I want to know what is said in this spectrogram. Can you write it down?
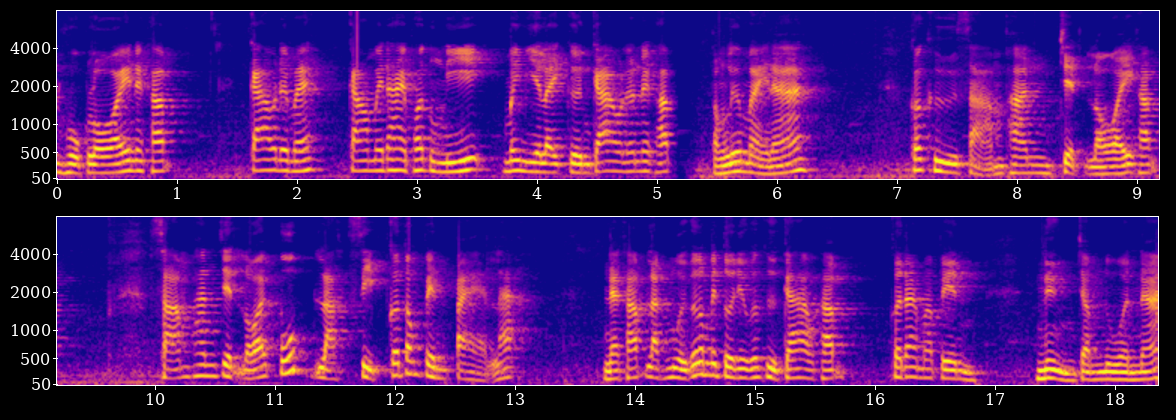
3,600 นะครับ 9 ได้ไหม9 ไม่ได้ เพราะตรงนี้ไม่มีอะไรเกิน 9 แล้วนะครับ ต้องเริ่มใหม่นะ ก็คือ 3,700 ครับ 3,700 ปุ๊บ หลัก 10 ก็ต้องเป็น 8 ละนะครับ หลักหน่วยก็ต้องเป็นตัวเดียวก็คือ 9 ครับ ก็ได้มาเป็น 1 จำนวนนะ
